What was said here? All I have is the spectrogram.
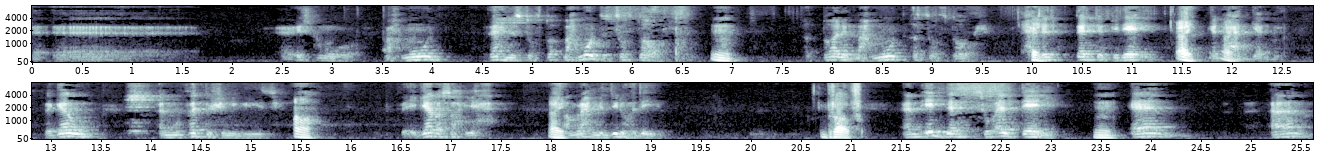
آه، آه، آه، اسمه محمود فهمي الصفطاوي محمود الصفطاوي الطالب محمود الصفطاوي حلو. ثالثه ابتدائي كان قاعد جنبي. فجاوب المفتش الإنجليزي. آه. باجابه صحيحة. أي. قام راح مديله هدية. برافو. قام إدى سؤال تاني. قام قام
